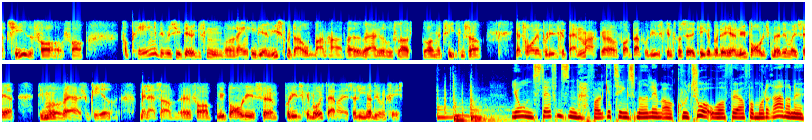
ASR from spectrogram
partiet for, for, for penge. Det vil sige, det er jo ikke sådan ren idealisme, der åbenbart har drevet værket hos Lars Borg Mathisen. Så jeg tror, det politiske Danmark og folk, der er politisk interesserede, kigger på det her. Nye borgerlige medlemmer især, de må være chokeret. Men altså, øh, for nye borgerlige øh, politiske modstandere, så ligner det jo en fest. Jon Steffensen, folketingsmedlem og kulturordfører for Moderaterne,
